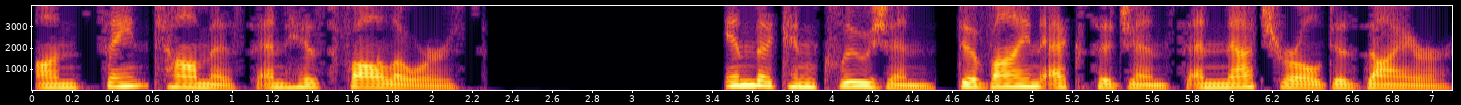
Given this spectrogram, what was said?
on St. Thomas and his followers. In the conclusion, Divine Exigence and Natural Desire,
